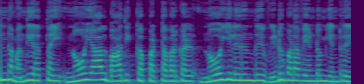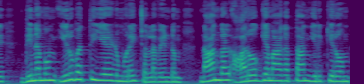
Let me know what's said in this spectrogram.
இந்த மந்திரத்தை நோயால் பாதிக்கப்பட்டவர்கள் நோயிலிருந்து விடுபட வேண்டும் என்று தினமும் இருபத்தி ஏழு முறை சொல்ல வேண்டும். நாங்கள் ஆரோக்கியமாகத்தான் இருக்கிறோம்.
